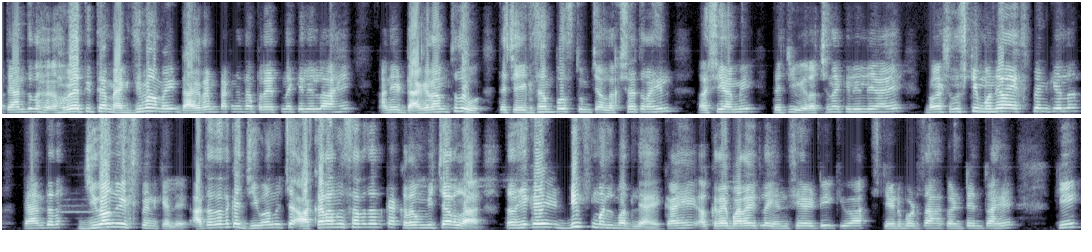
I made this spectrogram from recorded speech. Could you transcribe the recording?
त्यानंतर हव्या तिथे मॅक्झिमम आम्ही डायग्राम टाकण्याचा प्रयत्न केलेला आहे. आणि डायग्राम थ्रू त्याचे एक्झाम्पल्स तुमच्या लक्षात राहील. अशी आम्ही त्याची रचना केलेली आहे. बघा सृष्टी मनेला एक्सप्लेन केलं त्यानंतर जीवाणू एक्सप्लेन केले. आता जर का जीवाणूच्या आकारानुसार जर का क्रम विचारला तर हे काही डीप मधले आहे. काय हे अकरा बारावीतला एनसीआरटी किंवा स्टेट बोर्डचा हा कंटेंट आहे की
